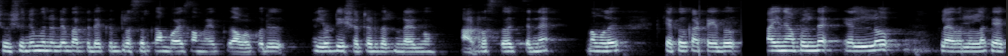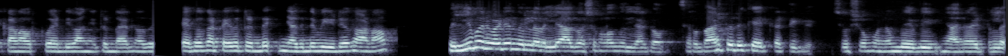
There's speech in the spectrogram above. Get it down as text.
ശുശുവിന്റെ മുന്നിന്റെ ബർത്ത്ഡേക്ക് ഡ്രസ്സ് എടുക്കാൻ പോയ സമയത്ത് അവൾക്കൊരു യെല്ലോ ടീഷർട്ട് എടുത്തിട്ടുണ്ടായിരുന്നു. ആ ഡ്രസ്സ് വെച്ച് തന്നെ നമ്മൾ കേക്ക് കട്ട് ചെയ്ത് പൈനാപ്പിളിന്റെ യെല്ലോ ഫ്ലേവറിലുള്ള കേക്കാണ് അവർക്ക് വേണ്ടി വാങ്ങിയിട്ടുണ്ടായിരുന്നത്. കേക്ക് കട്ട് ചെയ്തിട്ടുണ്ട്. ഇനി അതിന്റെ വീഡിയോ കാണാം. വലിയ പരിപാടിയൊന്നുമില്ല വലിയ ആഘോഷങ്ങളൊന്നും ഇല്ല കേട്ടോ. ചെറുതായിട്ടൊരു കേക്ക് കട്ടിങ് ശുശു മുന്നും ബേബിയും ഞാനുമായിട്ടുള്ള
